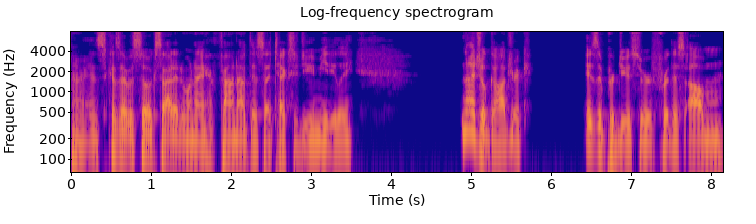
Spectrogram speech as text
all right. It's because I was so excited when I found out this, I texted you immediately. Nigel Godrich is a producer for this album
